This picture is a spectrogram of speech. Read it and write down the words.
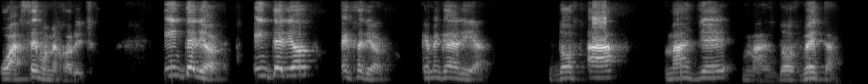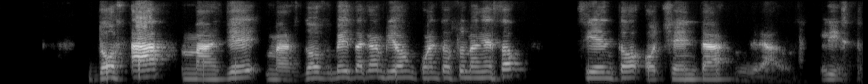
o hacemos mejor dicho. Interior, interior, exterior. ¿Qué me quedaría? 2A más Y más 2 beta. 2A más Y más 2 beta campeón. ¿Cuánto suman eso? 180 grados. Listo.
